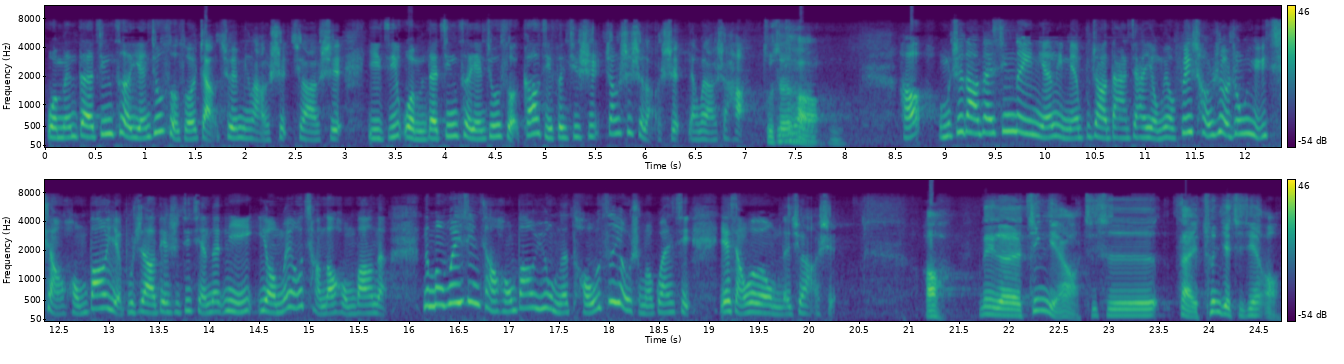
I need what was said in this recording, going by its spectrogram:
我们的金策研究所所长曲文明老师，曲老师，以及我们的金策研究所高级分析师张诗诗老师，两位老师好。主持人好。好，我们知道在新的一年里面，不知道大家有没有非常热衷于抢红包，也不知道电视机前的你有没有抢到红包呢？那么微信抢红包与我们的投资有什么关系？也想问问我们的曲老师。好，那个今年啊，其实在春节期间啊，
